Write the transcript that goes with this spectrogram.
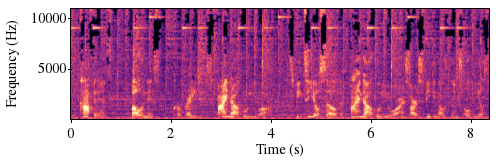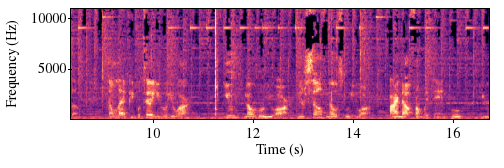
With confidence, boldness, courageous. Find out who you are. Speak to yourself and find out who you are and start speaking those things over yourself. Don't let people tell you who you are. You know who you are. Yourself knows who you are. Find out from within who you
